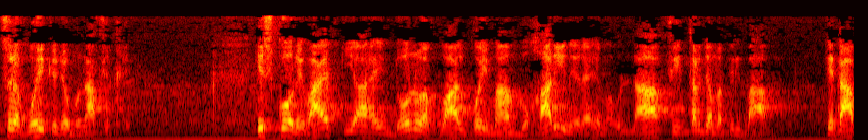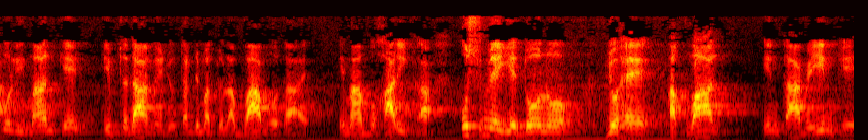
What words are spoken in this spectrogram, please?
صرف وہی کہ جو منافق ہے۔ اس کو روایت کیا ہے، ان دونوں اقوال کو امام بخاری نے رحم اللہ فی ترجمت الباب کتاب الایمان کے ابتدا میں جو ترجمت الابواب ہوتا ہے امام بخاری کا، اس میں یہ دونوں جو ہے اقوال ان تابعین کے،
